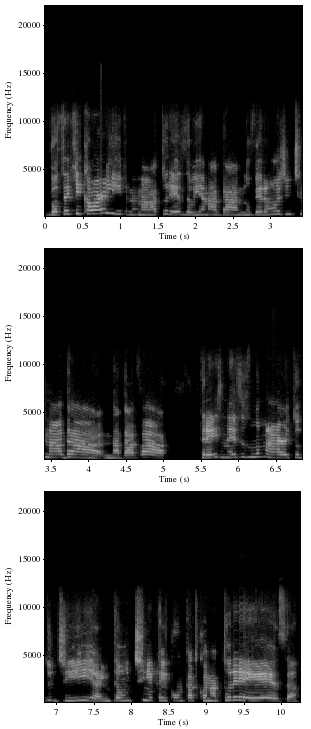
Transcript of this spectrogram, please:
você fica ao ar livre, na natureza. Eu ia nadar, no verão a gente nada, nadava três meses no mar todo dia, então tinha aquele contato com a natureza.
